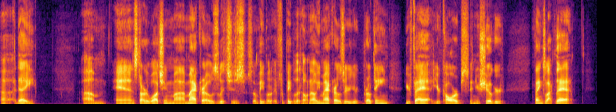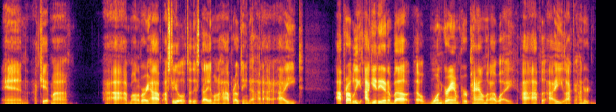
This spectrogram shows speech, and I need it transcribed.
uh, a day, um, and started watching my macros, which is some people for people that don't know, your macros are your protein, your fat, your carbs, and your sugar, things like that. And I kept my. I, I'm on a very high. I still to this day I'm on a high protein diet. I, I eat. I probably I get in about uh, one gram per pound that I weigh. I, I put I eat like a hundred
